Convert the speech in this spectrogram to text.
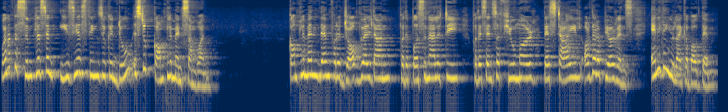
One of the simplest and easiest things you can do is to compliment someone. Compliment them for a job well done, for their personality, for their sense of humor, their style, or their appearance, anything you like about them.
